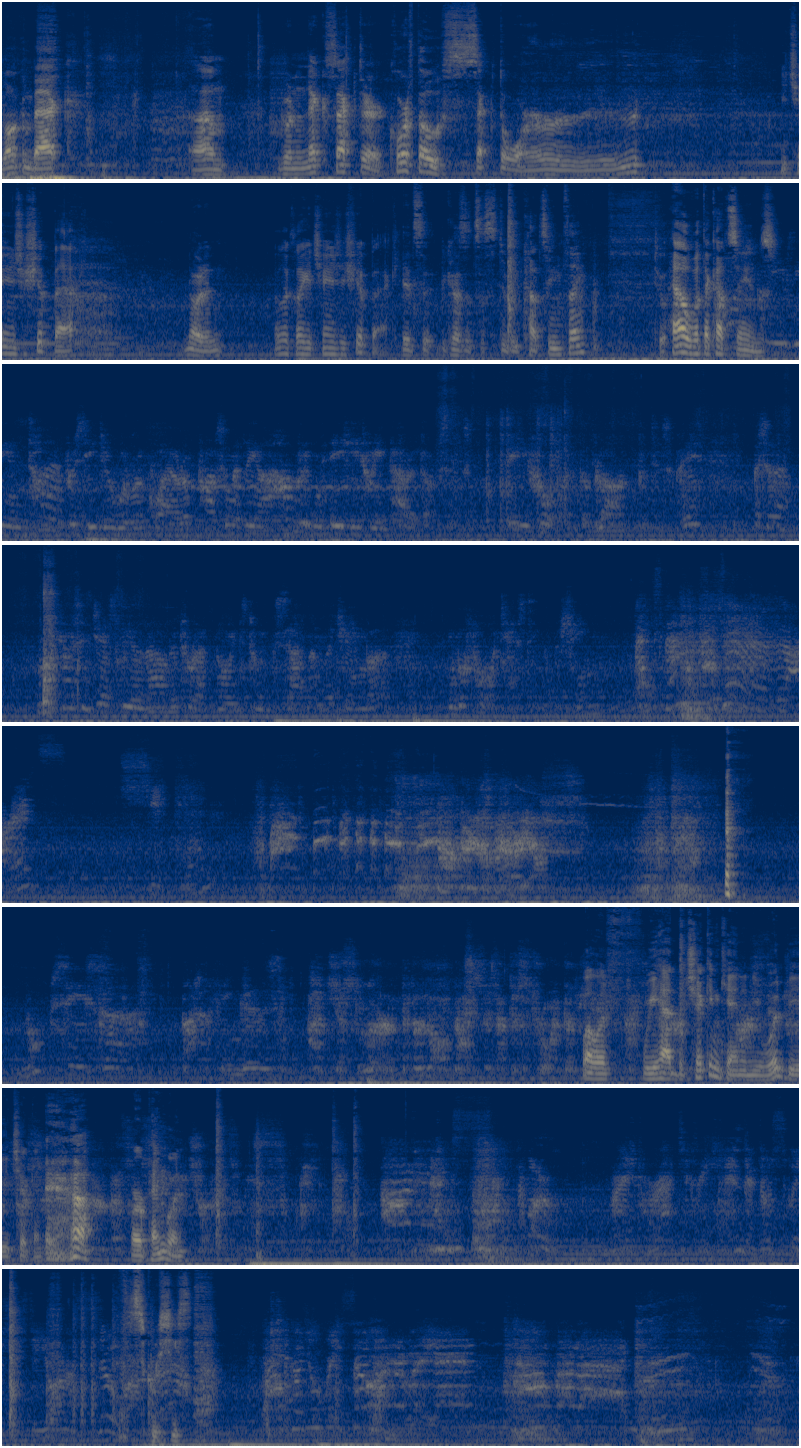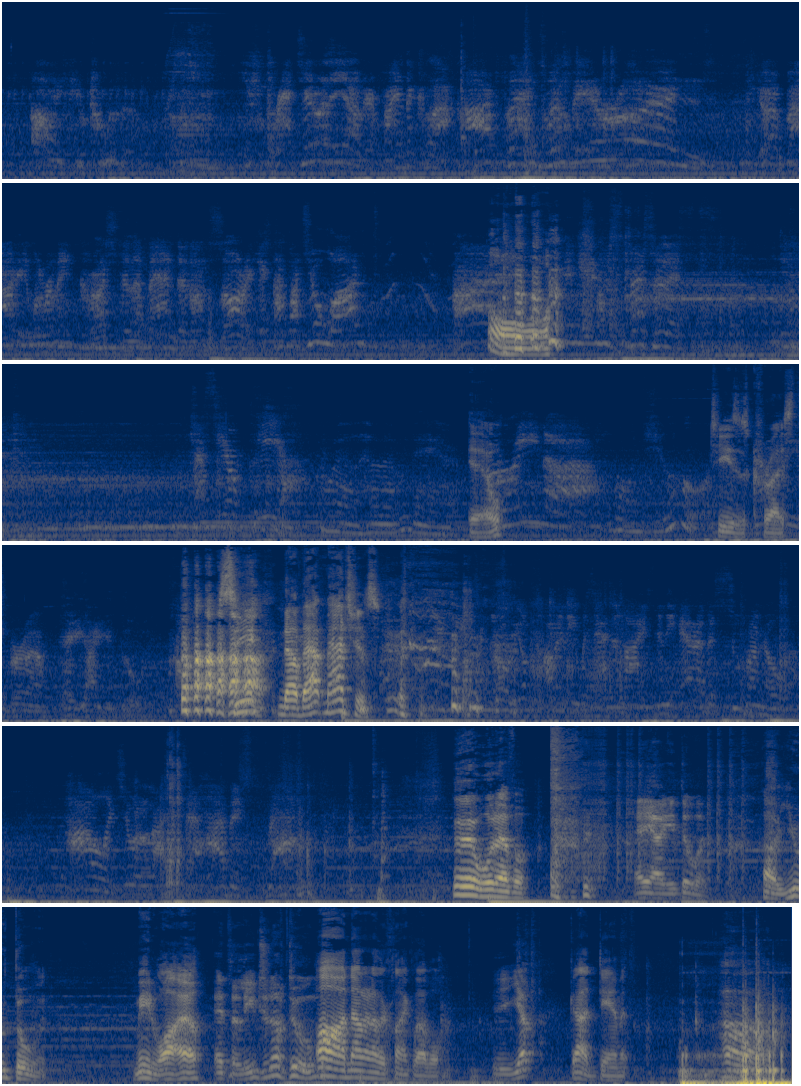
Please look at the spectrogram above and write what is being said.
welcome back. Um, we're going to the next sector, Korthos sector. You changed your ship back. No, I didn't. It looked like you changed your ship back. It's because it's a stupid cutscene thing. To hell with the cutscenes. The Well, if we had the chicken cannon, you would be a chicken. Yeah. Or a penguin. I practically handed those squishies How would you like to have it back? eh, whatever. Hey, how you doing? How you doing? Meanwhile. At the Legion of Doom. Oh, not another clank level. Yep. God damn it. Ah.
